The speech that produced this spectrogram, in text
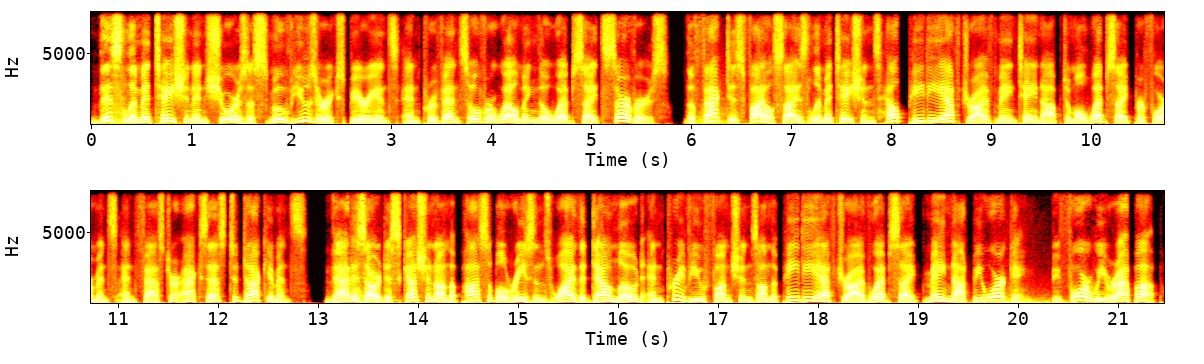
This limitation ensures a smooth user experience and prevents overwhelming the website's servers. The fact is file size limitations help PDF Drive maintain optimal website performance and faster access to documents. That is our discussion on the possible reasons why the download and preview functions on the PDF Drive website may not be working. Before we wrap up,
